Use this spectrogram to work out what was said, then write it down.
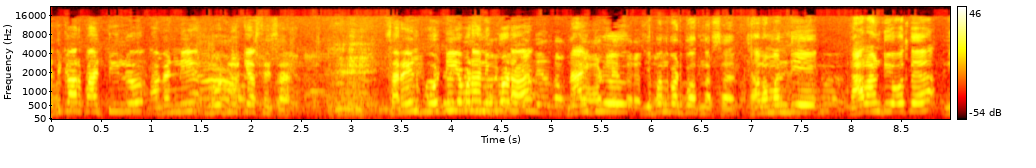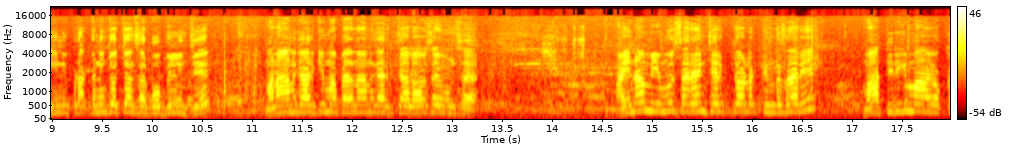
అధికార పార్టీలు అవన్నీ నోటు నొక్కేస్తాయి సార్. సరైన పోటీ ఇవ్వడానికి కూడా నాయకులు ఇబ్బంది పడిపోతున్నారు సార్. చాలా మంది నాలాంటి యువత నేను ఇప్పుడు అక్కడి నుంచి వచ్చాను సార్ బొబ్బిల్ నుంచి. మా నాన్నగారికి మా పెదనాన్నగారికి చాలా అవసరం ఉంది సార్. అయినా మేము సరైన చెరుకు తోట కిందసారి మా తిరిగి మా యొక్క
